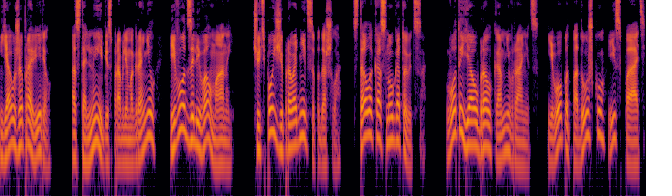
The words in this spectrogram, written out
Я уже проверил. Остальные без проблем огранил, и вот заливал маной. Чуть позже проводница подошла. Стала ко сну готовиться. Вот и я убрал камни в ранец. Его под подушку и спать.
